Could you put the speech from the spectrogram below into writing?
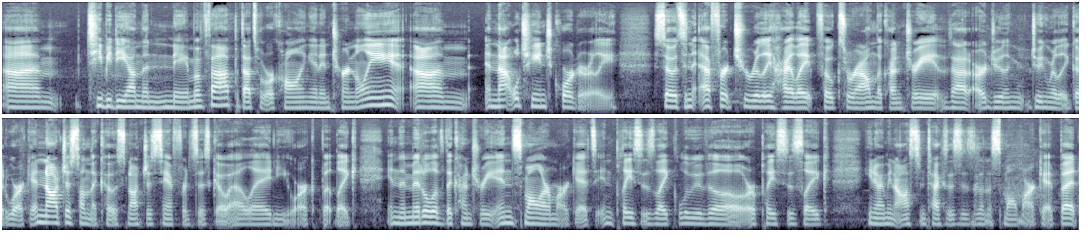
Um, TBD on the name of that, but that's what we're calling it internally, um, and that will change quarterly. So it's an effort to really highlight folks around the country that are doing doing really good work, and not just on the coast, not just San Francisco, LA, New York, but like in the middle of the country, in smaller markets, in places like Louisville or places like you know, I mean, Austin, Texas isn't a small market, but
